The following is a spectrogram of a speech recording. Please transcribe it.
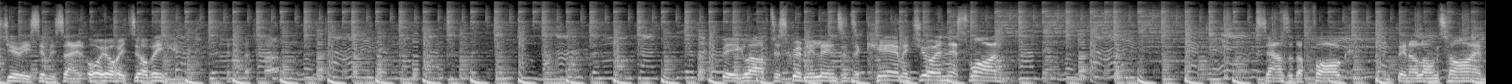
Stewie simply saying, Oi, oi, Dobby. Big love to Scribbly Lins and to Kim enjoying this one. Sounds of the fog and been a long time.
